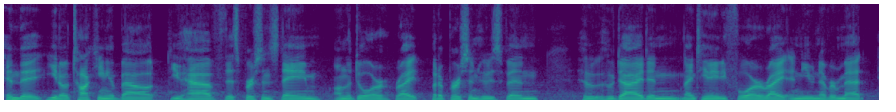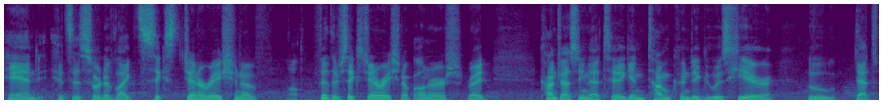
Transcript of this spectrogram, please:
in the, you know, talking about you have this person's name on the door, right? But a person who's been who, who died in 1984, right? And you never met. And it's a sort of like sixth generation of, well, fifth or sixth generation of owners, right? Contrasting that to, again, Tom Kundig, who is here, who that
